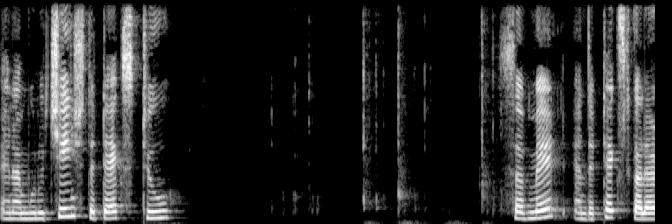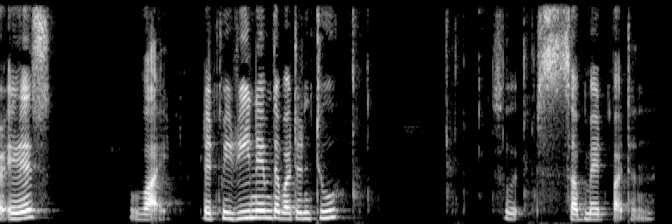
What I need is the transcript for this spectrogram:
And I'm going to change the text to submit and the text color is white. Let me rename the button to so submit button.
